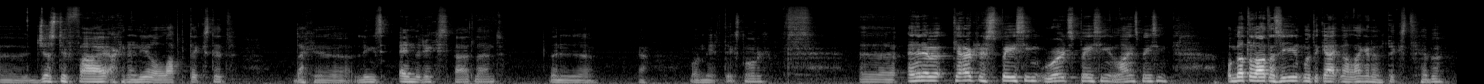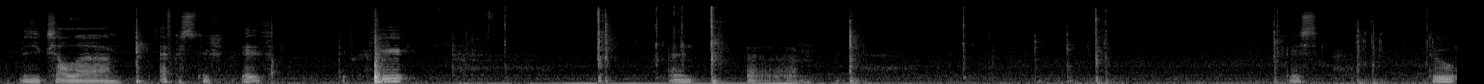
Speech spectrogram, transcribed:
Uh, justify, als je een hele lap tekst hebt, dat je links en rechts uitlijnt. Dan is ja, wat meer tekst nodig. En dan hebben we character spacing, word spacing, line spacing. Om dat te laten zien moet ik eigenlijk een langere tekst hebben. Dus ik zal uh, even terug edit, typografie. En is to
